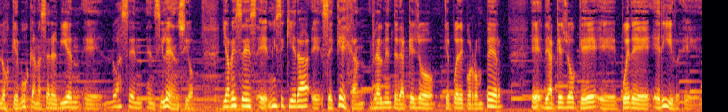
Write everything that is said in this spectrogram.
los que buscan hacer el bien lo hacen en silencio y a veces ni siquiera se quejan realmente de aquello que puede corromper, eh, de aquello que eh, puede herir eh,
